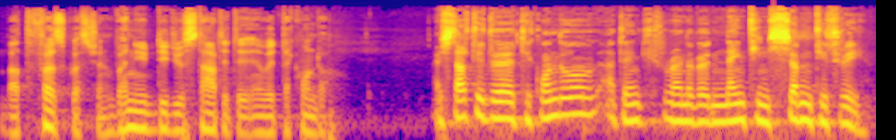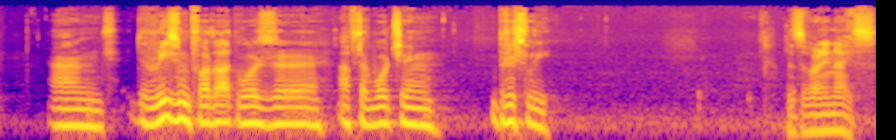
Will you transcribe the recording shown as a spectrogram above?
But first question: When you, did you start it uh, with taekwondo? I started uh, taekwondo, I think, around about 1973. And the reason for that was uh, after watching Bruce Lee. That's very nice.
